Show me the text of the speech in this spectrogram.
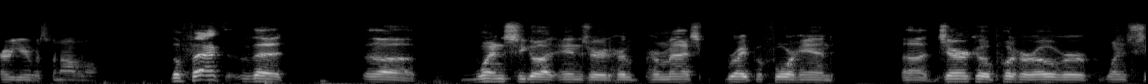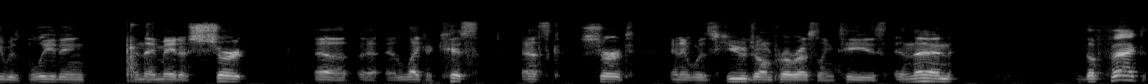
her year was phenomenal. the fact that uh, when she got injured, her her match right beforehand, uh, Jericho put her over when she was bleeding, and they made a shirt, uh, uh, like a kiss esque shirt, and it was huge on Pro Wrestling Tees. And then the fact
